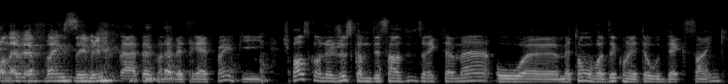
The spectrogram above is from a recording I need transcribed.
on avait faim, c'est vrai. Je me rappelle qu'on avait très faim. Puis je pense qu'on a juste comme descendu directement au. Euh, mettons, on va dire qu'on était au deck 5.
